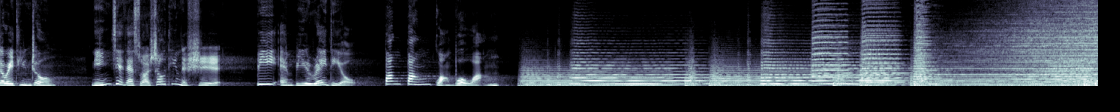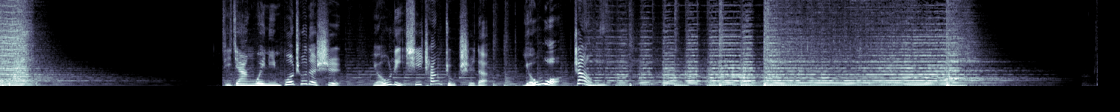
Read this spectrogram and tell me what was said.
各位听众，您现在所收听的是 B&B Radio 帮帮广播网。即将为您播出的是由李希昌主持的《由我照你》。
